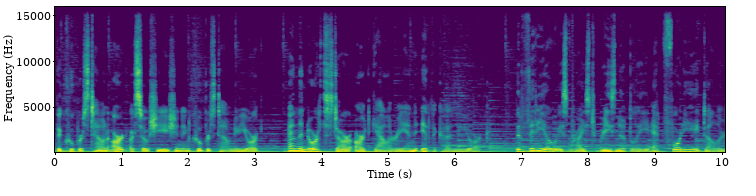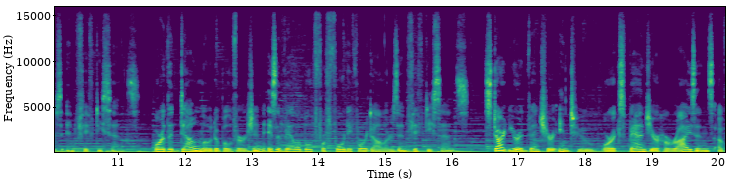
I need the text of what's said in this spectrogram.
the Cooperstown Art Association in Cooperstown, New York, and the North Star Art Gallery in Ithaca, New York. The video is priced reasonably at $48.50, or the downloadable version is available for $44.50. Start your adventure into or expand your horizons of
